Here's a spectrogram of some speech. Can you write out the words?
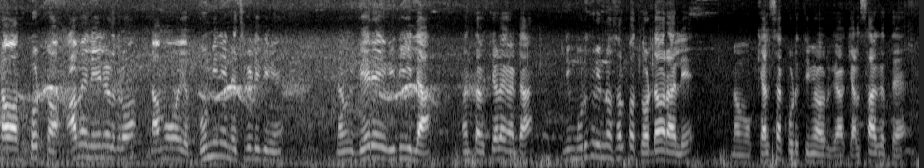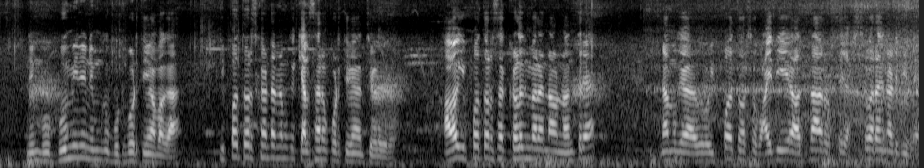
ನಾವು ಅದು ಕೊಟ್ಟು ಆಮೇಲೆ ಏನು ಹೇಳಿದ್ರು? ನಾವು ಭೂಮಿನೇ ನೆಚ್ಕೊಂಡಿದ್ದೀವಿ ನಮಗೆ ಬೇರೆ ವಿಧಿ ಇಲ್ಲ ಅಂತ ಕೇಳಗಂಟ ನಿಮ್ಮ ಹುಡುಗರು ಇನ್ನೂ ಸ್ವಲ್ಪ ದೊಡ್ಡವರಲ್ಲಿ ನಾವು ಕೆಲಸ ಕೊಡ್ತೀವಿ ಅವ್ರಿಗೆ. ಕೆಲಸ ಆಗುತ್ತೆ. ನಿಮ್ಮ ಭೂಮಿನೇ ನಿಮ್ಗೆ ಬಿಟ್ಕೊಡ್ತೀವಿ ಅವಾಗ. ಇಪ್ಪತ್ತು ವರ್ಷ ಗಂಟ ನಮಗೆ ಕೆಲಸನೂ ಕೊಡ್ತೀವಿ ಅಂತ ಹೇಳಿದ್ರು. ಆವಾಗ ಇಪ್ಪತ್ತು ವರ್ಷ ಕಳೆದ ಮೇಲೆ ನಾವು ನಂತರ ನಮಗೆ ಇಪ್ಪತ್ತು ವರ್ಷ ಐದು ಹದಿನಾರು ವರ್ಷ ಎಷ್ಟುವರೆಗೆ ನಡೆದಿದೆ.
